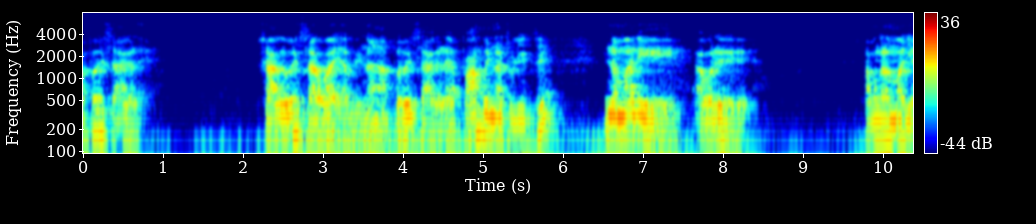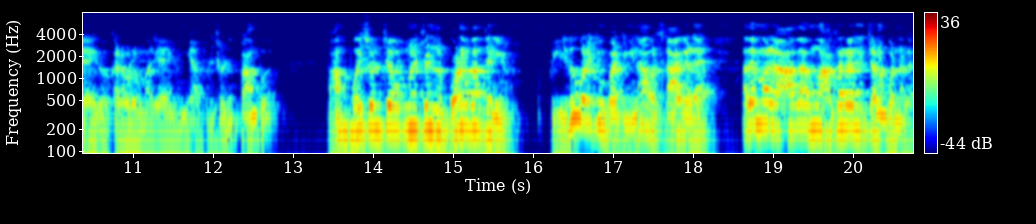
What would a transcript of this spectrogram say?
அப்போவே சாகலை. சாகவே சாவாய் அப்படின்னா அப்போவே சாகலை. பாம்பு என்ன சொல்லிடுச்சு இந்த மாதிரி அவர் அவங்கள மாதிரி ஆயிடுவோம் கடவுளை மாதிரி ஆயிடுவீங்க அப்படின்னு சொல்லி பாம்பு பாம்பு போய் சொல்லிச்சா உண்மை போனால் தான் தெரியும். இப்போ இது வரைக்கும் பார்த்தீங்கன்னா அவர் சாகலை. அதே மாதிரி ஆதாமும் அகராதித்தனம் பண்ணலை.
